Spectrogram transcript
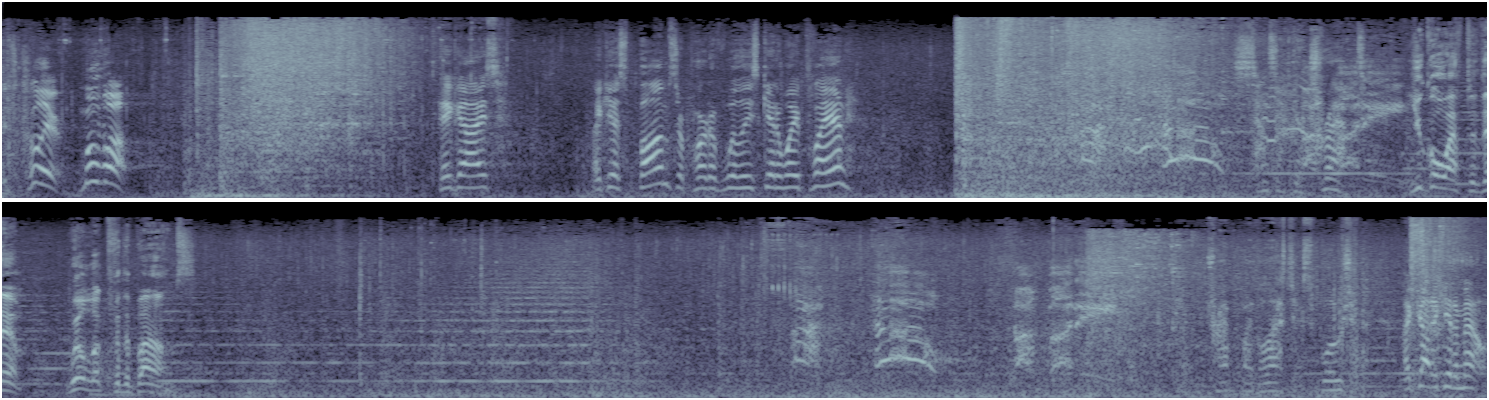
It's clear. Move up. Hey, guys. I guess bombs are part of Willie's getaway plan? Sounds like they're trapped. You go after them. We'll look for the bombs. The last explosion. I gotta get him out.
